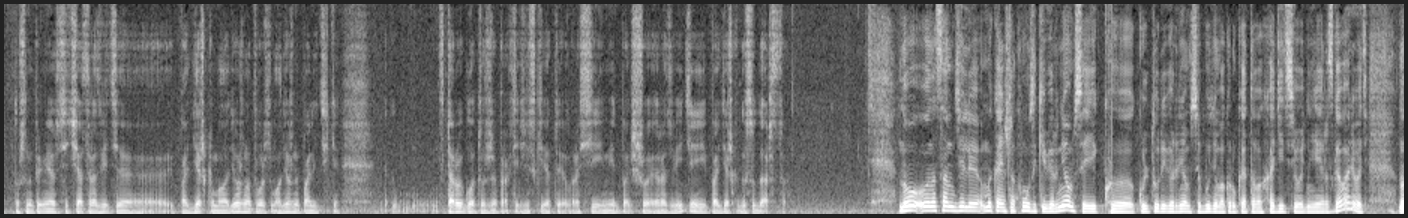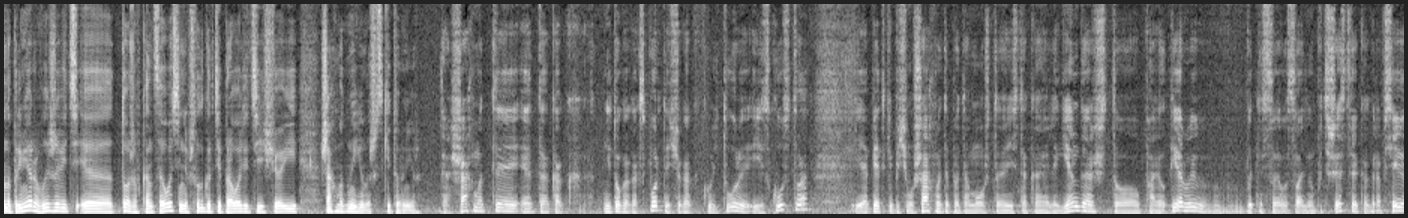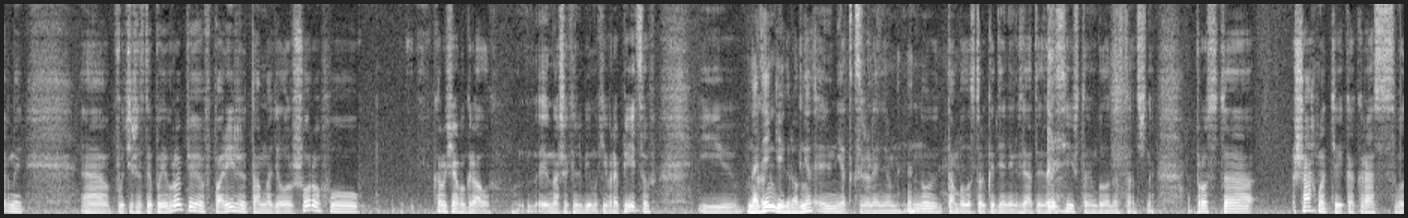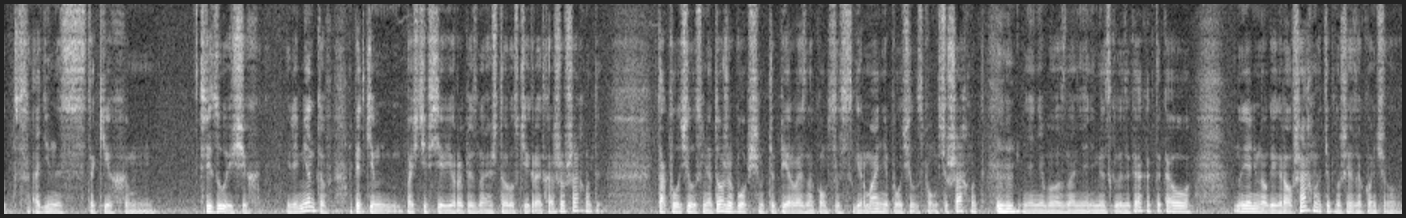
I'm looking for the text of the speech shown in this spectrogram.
потому что, например, сейчас развитие э, и поддержка молодежного творчества, молодежной политики. Второй год уже практически это в России имеет большое развитие и поддержка государства. Ну, на самом деле, мы, конечно, к музыке вернемся и к культуре вернемся, будем вокруг этого ходить сегодня и разговаривать. Но, например, вы же ведь э, тоже в конце осени в Штутгарте проводите еще и шахматный юношеский турнир. Да, шахматы это как не только как спорт, еще как культура и искусство. И опять-таки, почему шахматы? Потому что есть такая легенда, что Павел I в бытность своего свадебного путешествия, как граф Северный, э, путешествуя по Европе, в Париже, там наделал шороху, короче, обыграл э, наших любимых европейцев. И На деньги играл, нет? Э, Нет, к сожалению. Ну, там было столько денег взято из России, что им было достаточно. Просто шахматы как раз вот один из таких связующих элементов. Опять-таки, почти все в Европе знают, что русские играют хорошо в шахматы. Так получилось у меня тоже, в общем-то, первое знакомство с Германией получилось с помощью шахмат. Мгм. У меня не было знания немецкого языка как такового. Но я немного играл в шахматы, потому что я закончил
